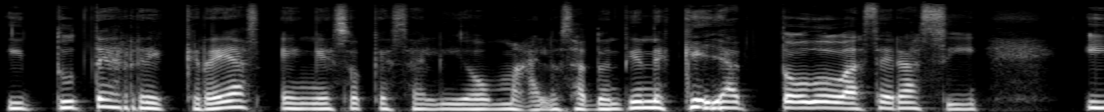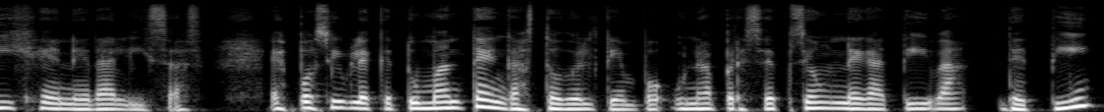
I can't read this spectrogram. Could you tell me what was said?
y tú te recreas en eso que salió mal, o sea, tú entiendes que ya todo va a ser así y generalizas, es posible que tú mantengas todo el tiempo una percepción negativa de ti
